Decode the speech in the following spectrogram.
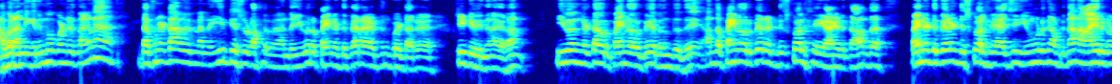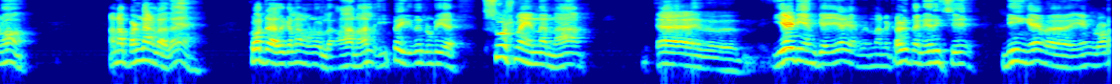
அவர் அன்னைக்கு ரிமூவ் பண்ணியிருந்தாங்கன்னா டெஃபினட்டாக இபிஎஸோட அந்த இவர் பதினெட்டு பேரை எடுத்துன்னு போயிட்டாரு டிடிவி தினகரன் இவங்கள்ட்ட ஒரு பதினோரு பேர் இருந்தது. அந்த பதினோரு பேர் டிஸ்குவாலிஃபை ஆகிடுது அந்த பதினெட்டு பேரும் டிஸ்குவாலிஃபை ஆச்சு. இவங்களுக்கும் அப்படி தானே ஆயிருக்கணும். ஆனால் பண்ணாங்களா அதை? கோர்ட்டு அதுக்கெல்லாம் ஒன்றும் இல்லை. ஆனால் இப்போ இதனுடைய சூஷ்மம் என்னன்னா ஏடிஎம்கேயை கழுத்தை நெரிச்சு நீங்கள் எங்களோட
